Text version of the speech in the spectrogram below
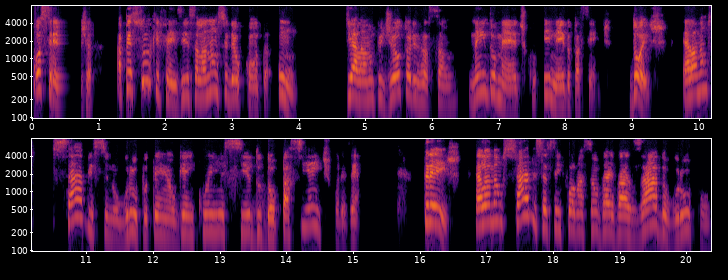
Ou seja, a pessoa que fez isso, ela não se deu conta, um, que ela não pediu autorização nem do médico e nem do paciente. Dois, ela não sabe se no grupo tem alguém conhecido do paciente, por exemplo. Três, ela não sabe se essa informação vai vazar do grupo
